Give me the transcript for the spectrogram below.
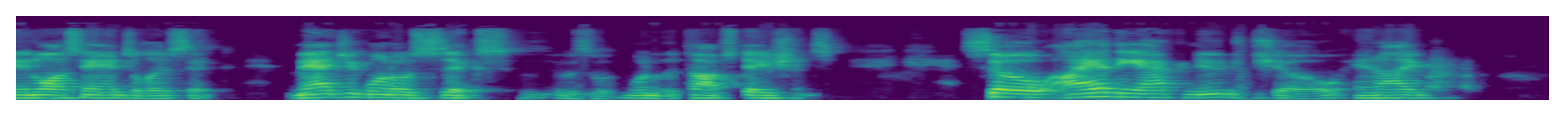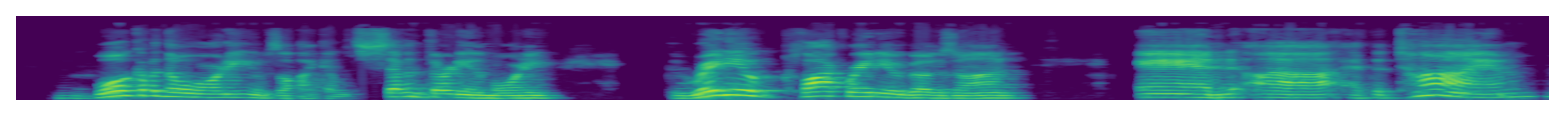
in Los Angeles at Magic 106. It was one of the top stations. So I had the afternoon show, and I woke up in the morning. It was like 7:30 in the morning. The radio clock radio goes on, and uh, at the time,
